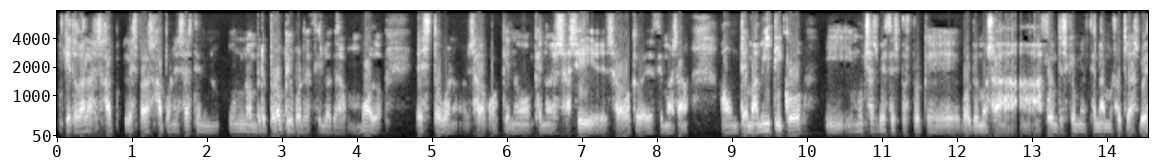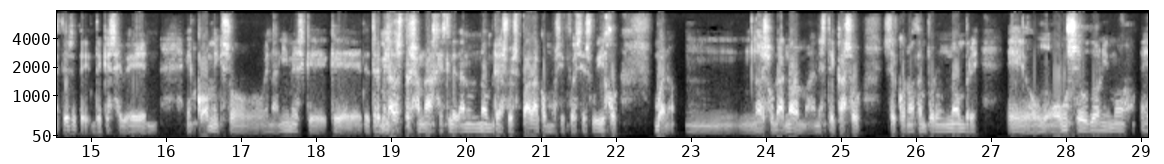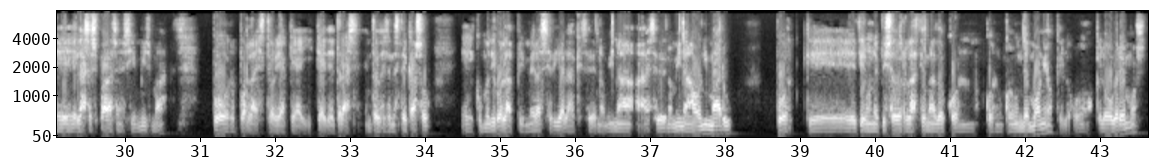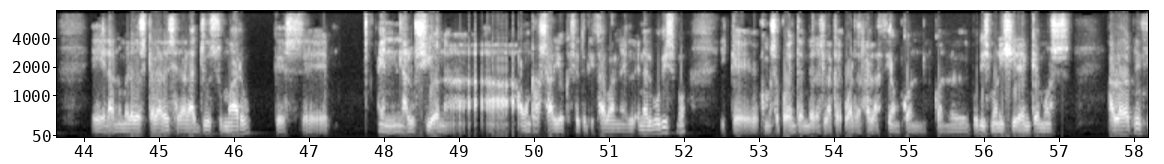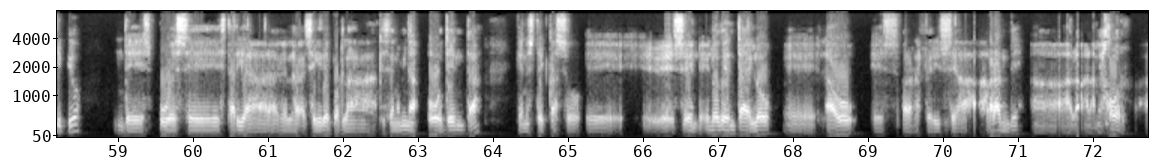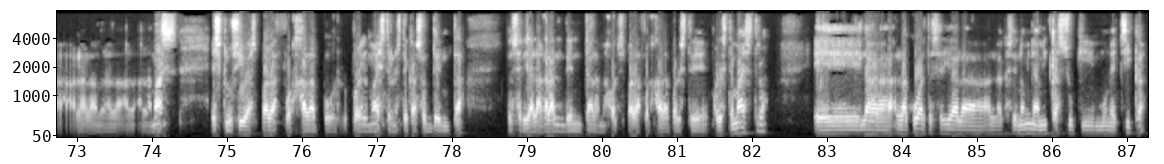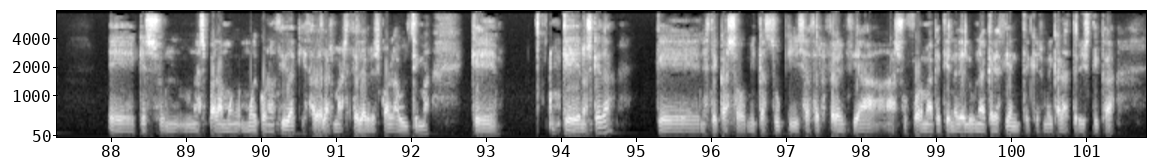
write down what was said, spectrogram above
que todas las, espadas japonesas tienen un nombre propio, por decirlo de algún modo. Esto, bueno, es algo que no, que no es así, es algo que obedece más a, un tema mítico y, muchas veces, pues porque volvemos a, fuentes que mencionamos otras veces de, que se ve en, cómics o en animes que, que, determinados personajes le dan un nombre a su espada como si fuese su hijo. Bueno, mm, no es una norma. En este caso se conocen por un nombre eh, o, un seudónimo eh, las espadas en sí mismas por, por, la historia que hay, que hay detrás. Entonces, en este caso, eh, como digo, la primera sería la que se denomina, se denomina Onimaru porque tiene un episodio relacionado con, con, un demonio que luego, que luego veremos. la número dos que hablaré será la Yusumaru, que es en alusión a, un rosario que se utilizaba en el, en el, budismo y que, como se puede entender, es la que guarda relación con, el budismo Nishiren que hemos hablado al principio. Después eh, estaría, seguiré por la que se denomina Odenta, que en este caso eh, es el, Odenta, el O, eh, la O es para referirse a, grande, a, la, mejor, a la, más exclusiva espada forjada por, por, el maestro, en este caso Denta, entonces sería la gran Denta, la mejor espada forjada por este, por este maestro. Eh, la, cuarta sería la, que se denomina Mikazuki Munechika, eh, que es una espada muy, muy, conocida, quizá de las más célebres con la última que, que nos queda que en este caso Mikazuki se hace referencia a su forma que tiene de luna creciente, que es muy característica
